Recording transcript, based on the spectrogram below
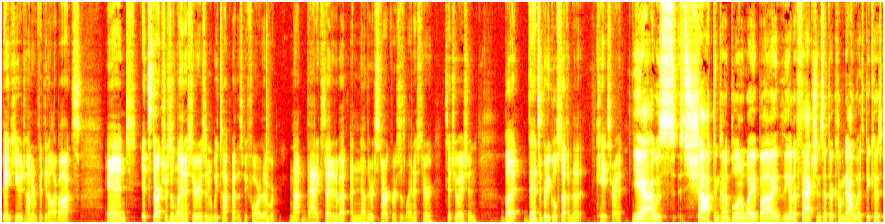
Big, huge, $150 box. And it's Starks versus Lannisters, and we talked about this before that we're not that excited about another Stark versus Lannister situation. But they had some pretty cool stuff in the case, right? Yeah, I was shocked and kind of blown away by the other factions that they're coming out with because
